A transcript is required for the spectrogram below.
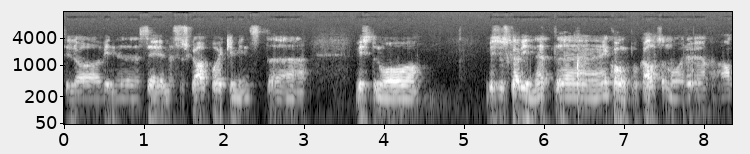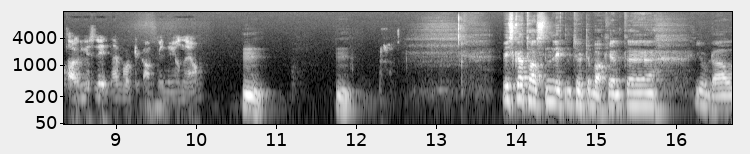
til å vinne seriemesterskap. Og ikke minst eh, hvis du må hvis du skal vinne et, eh, en kongepokal, så må du antageligvis vinne en bortekamp i ny og ne. Mm. Mm. Vi skal ta oss en liten tur tilbake igjen til Jordal,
